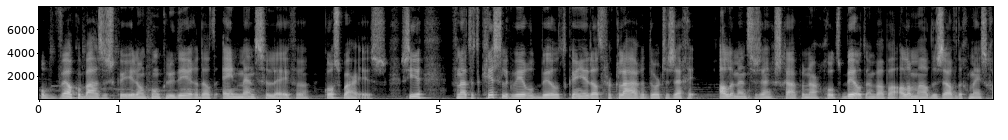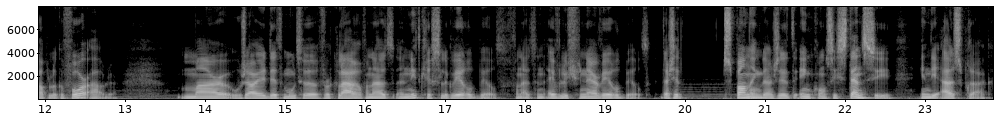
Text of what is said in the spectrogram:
op welke basis kun je dan concluderen dat één mensenleven kostbaar is? Zie je, vanuit het christelijk wereldbeeld kun je dat verklaren door te zeggen: alle mensen zijn geschapen naar Gods beeld en we hebben allemaal dezelfde gemeenschappelijke voorouder. Maar hoe zou je dit moeten verklaren vanuit een niet-christelijk wereldbeeld, vanuit een evolutionair wereldbeeld? Daar zit spanning, daar zit inconsistentie in die uitspraak.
